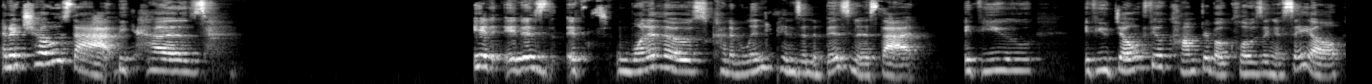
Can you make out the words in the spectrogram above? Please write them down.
And I chose that because it it is it's one of those kind of linchpins in the business that if you if you don't feel comfortable closing a sale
